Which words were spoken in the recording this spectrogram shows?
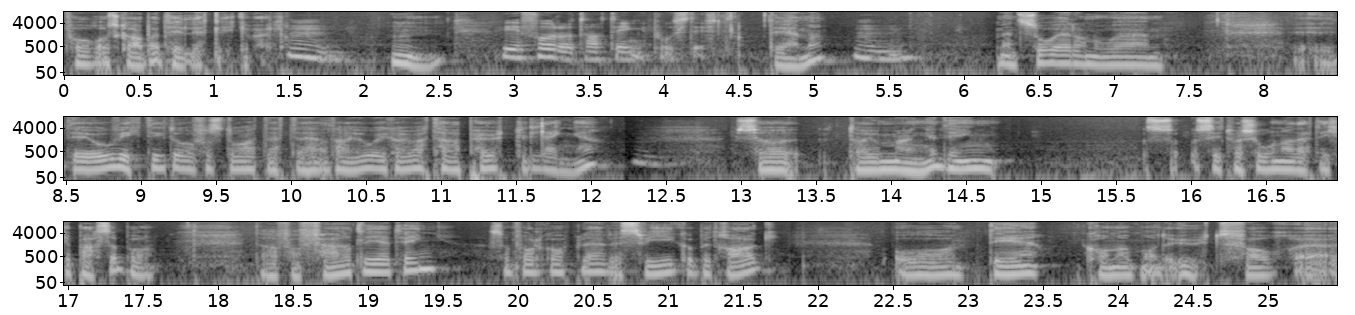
for å skape tillit likevel. Mm. Mm, Vi er for å ta ting positivt. det er vi. Mm. Men så er det noe eh, Det er jo viktig å forstå at dette her er jo, Jeg har jo vært terapeut lenge, Mm. så det er jo mange ting Situasjoner dette ikke passer på. Det er forferdelige ting som folk opplever. Svik og bedrag. Og det kommer på en måte ut for eh,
